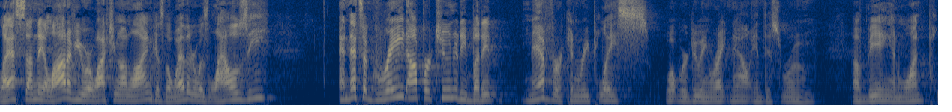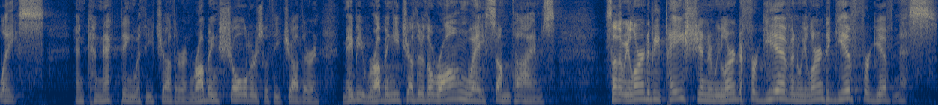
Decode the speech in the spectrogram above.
Last Sunday, a lot of you were watching online because the weather was lousy. And that's a great opportunity, but it never can replace what we're doing right now in this room of being in one place and connecting with each other and rubbing shoulders with each other and maybe rubbing each other the wrong way sometimes so that we learn to be patient and we learn to forgive and we learn to give forgiveness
